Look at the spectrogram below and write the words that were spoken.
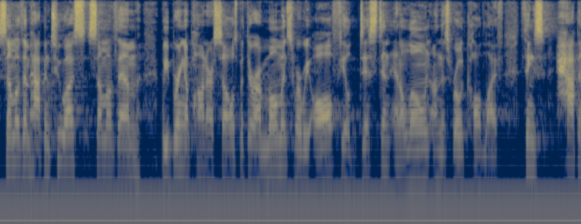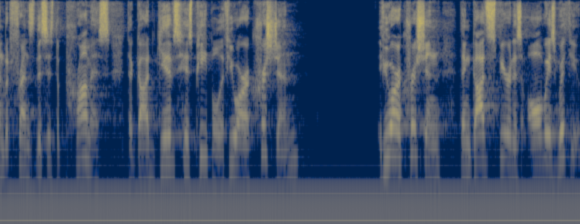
some of them happen to us, some of them we bring upon ourselves, but there are moments where we all feel distant and alone on this road called life. Things happen, but friends, this is the promise that God gives his people. If you are a Christian, if you are a Christian, then God's Spirit is always with you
